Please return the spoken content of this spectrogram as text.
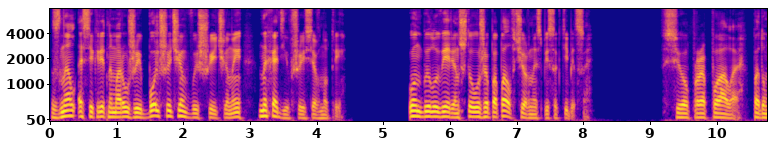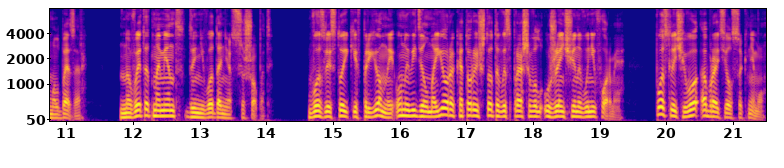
знал о секретном оружии больше, чем высшие чины, находившиеся внутри. Он был уверен, что уже попал в черный список Тибетса. Все пропало», — подумал Безер. Но в этот момент до него донесся шепот. Возле стойки в приемной он увидел майора, который что-то выспрашивал у женщины в униформе, после чего обратился к нему.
